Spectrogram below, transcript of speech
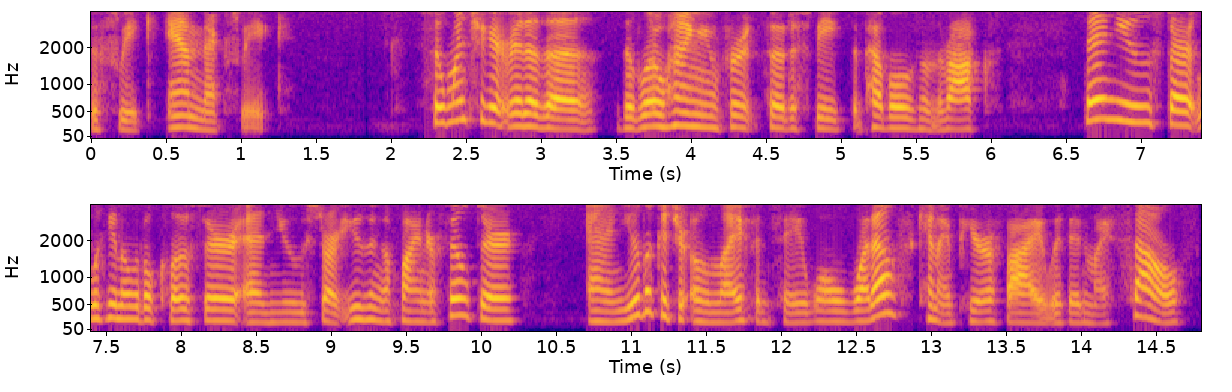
this week and next week. So once you get rid of the, the low hanging fruit, so to speak, the pebbles and the rocks, then you start looking a little closer and you start using a finer filter and you look at your own life and say, well, what else can I purify within myself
